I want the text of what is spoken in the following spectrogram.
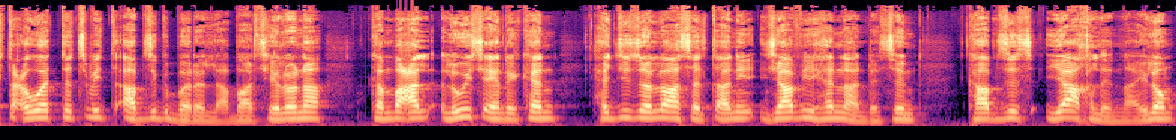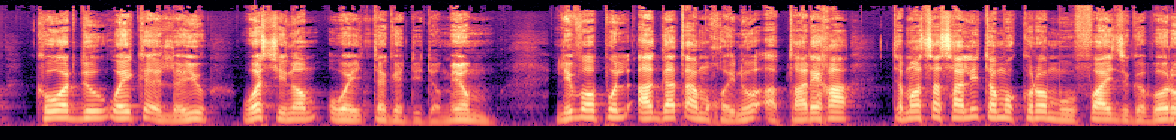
ክትዕወት ትፅቢት ኣብ ዝግበረላ ባርሴሎና ከም በዓል ሉዊስ ኤንሪከን ሕጂ ዘሎ ኣሰልጣኒ ዣቪ ሄርናንደስን ካብዝስ ይኣኽለና ኢሎም ክወርዱ ወይ ክእለዩ ወሲኖም ወይ ተገዲዶም እዮም ሊቨርፑል ኣጋጣሚ ኮይኑ ኣብ ታሪኻ ተመሳሳሊ ተመክሮ ምውፋይ ዝገበሩ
